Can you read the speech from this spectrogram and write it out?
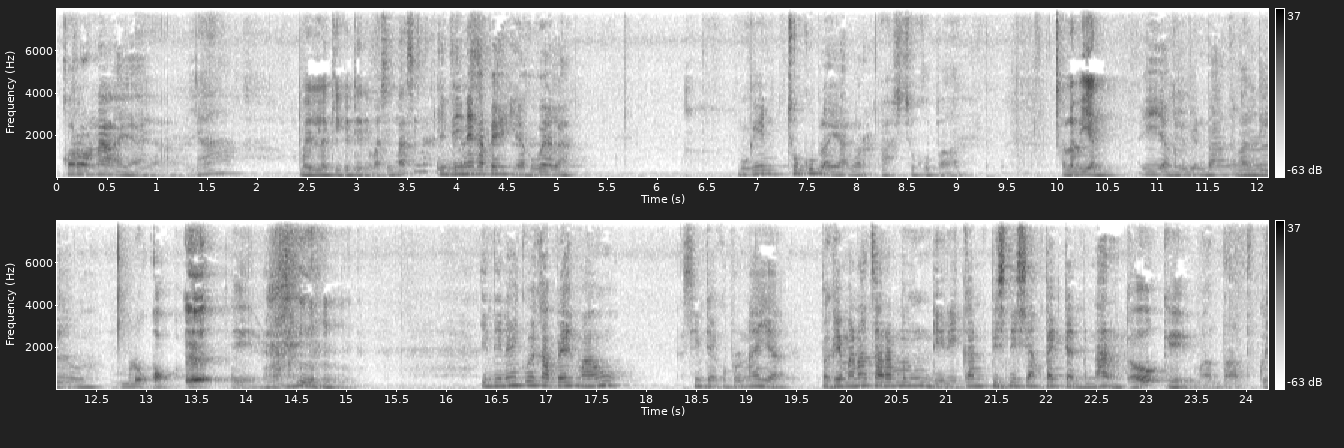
corona lah ya. ya ya kembali lagi ke diri masing-masing lah Intinya kabeh ya kue lah. Mungkin cukup lah ya, Mor. ah cukup banget kelebihan Iya, kelebihan banget. nanti melukok Eh. Intinya kue kabeh mau sing aku pernah ya bagaimana cara mendirikan bisnis yang baik dan benar. oke mantap gue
